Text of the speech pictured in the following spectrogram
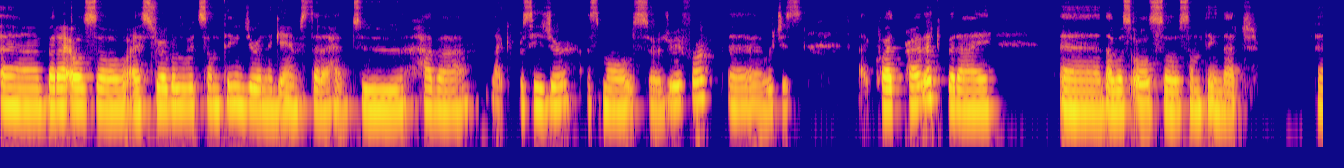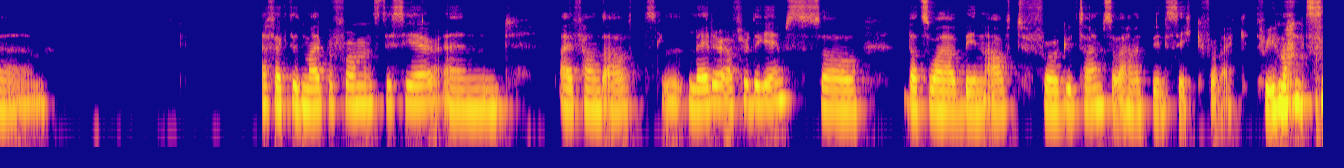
Uh, but I also I struggled with something during the games that I had to have a, like, procedure, a small surgery for, uh, which is, like, quite private, but I uh, that was also something that, um affected my performance this year, and I found out later after the games, so that's why I've been out for a good time, so I haven't been sick for, like, 3 months.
